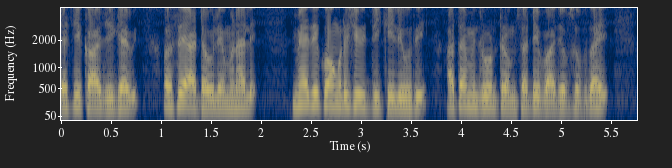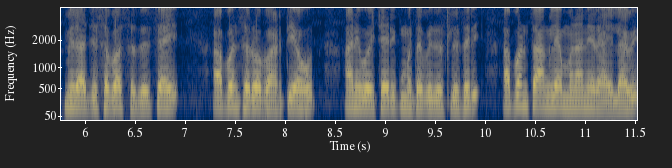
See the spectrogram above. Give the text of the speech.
याची काळजी घ्यावी असे आठवले म्हणाले. मी आधी काँग्रेसची युती केली होती. आता मी दोन ट्रम्पसाठी भाजपसोबत आहे. मी राज्यसभा सदस्य आहे. आपण सर्व भारतीय आहोत आणि वैचारिक मतभेद असले तरी आपण चांगल्या मनाने राहायला हवे.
